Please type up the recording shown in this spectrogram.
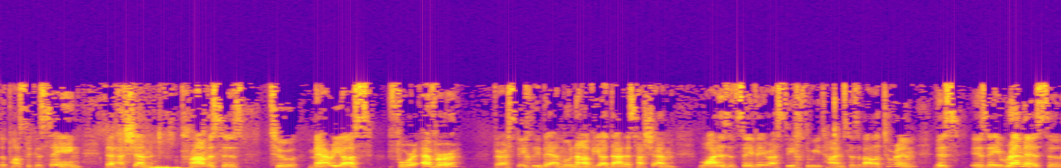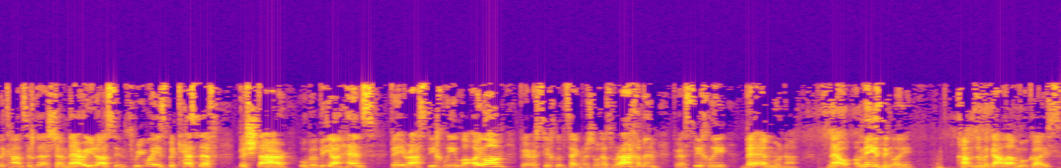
The pasuk is saying that Hashem promises to marry us forever. Why does it say ve'erastich three times? Says about Balaturim, this is a remez to the concept that Hashem married us in three ways. Bekesef, b'shtar, u'bebiyah. Hence, ve'erastich li la'olam, ve'erastich li b'tzek mishvachas v'rachamim, ve'erastich li be'emuna. Now, amazingly, comes the Megala Amukais,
